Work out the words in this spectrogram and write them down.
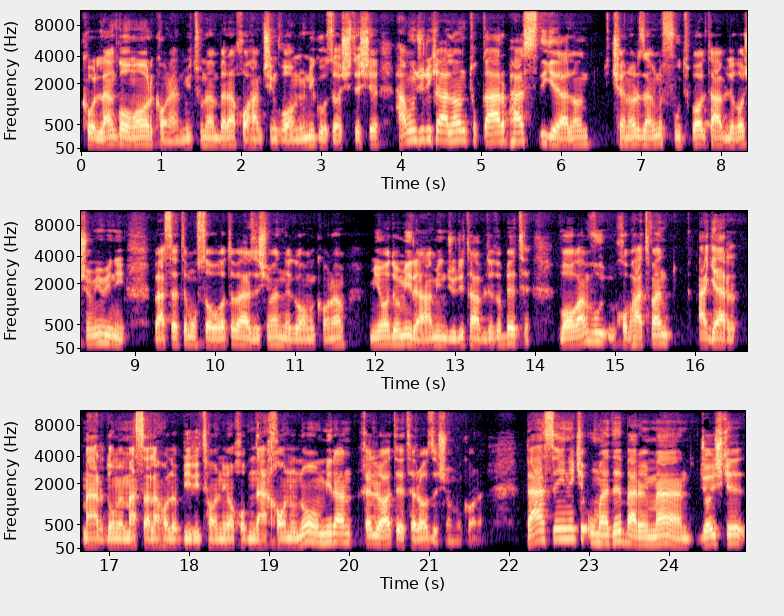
کلا قمار کنن. می‌تونن برن خب همچین قانونی گذاشته شه. همونجوری که الان تو غرب هست دیگه. الان کنار زمین فوتبال تبلیغاشو می‌بینی. وسط مسابقات ورزشی من نگاه می‌کنم میاد و میره. همینجوری تبلیغ بته. واقعا خب حتما اگر مردم مثلا حالا بریتانیا خب نخانونو میرن خیلی راحت اعتراضشو می‌کنن. بحث اینه که اومده برای من جایش که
